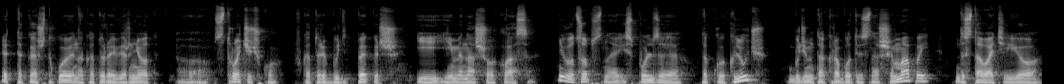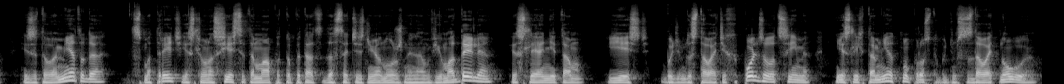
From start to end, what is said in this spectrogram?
Это такая штуковина, которая вернет э, строчечку, в которой будет package и имя нашего класса. И вот, собственно, используя такой ключ, будем так работать с нашей мапой, доставать ее из этого метода, смотреть, если у нас есть эта мапа, то пытаться достать из нее нужные нам view модели. Если они там есть, будем доставать их и пользоваться ими. Если их там нет, ну просто будем создавать новую,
